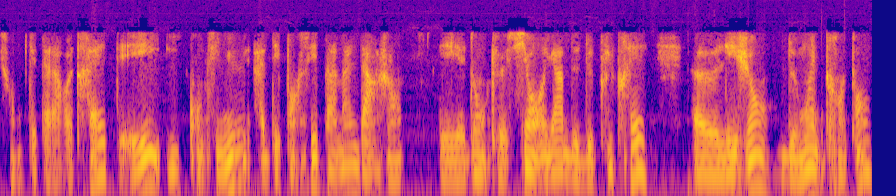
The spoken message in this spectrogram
ils sont peut-être à la retraite et ils continuent à dépenser pas mal d'argent. Et donc, si on regarde de, plus près, les gens de moins de 30 ans,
